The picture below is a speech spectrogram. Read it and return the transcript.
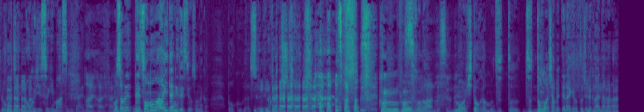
6時 ,6 時過ぎますみたいな。はいはい、はい、もうそれでその間にですよそのなんか僕がセレクトした。そ のふん夫婦の、ね、もう人がもうずっとずっとまあ喋ってないけど途中で変えたから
